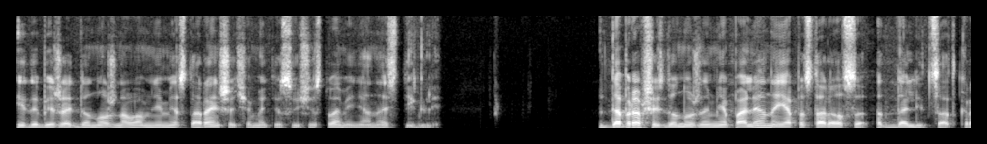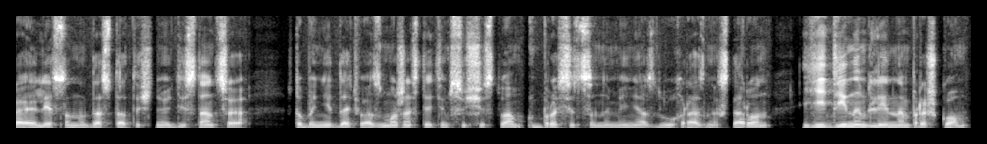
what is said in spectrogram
и добежать до нужного мне места раньше, чем эти существа меня настигли. Добравшись до нужной мне поляны, я постарался отдалиться от края леса на достаточную дистанцию, чтобы не дать возможность этим существам броситься на меня с двух разных сторон единым длинным прыжком,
